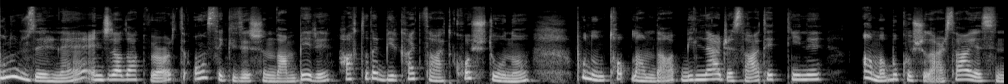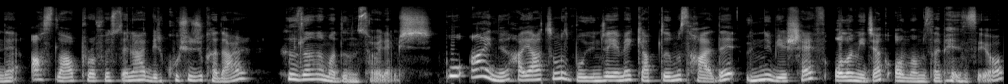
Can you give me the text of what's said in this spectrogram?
Bunun üzerine Angela Duckworth 18 yaşından beri haftada birkaç saat koştuğunu, bunun toplamda binlerce saat ettiğini ama bu koşular sayesinde asla profesyonel bir koşucu kadar hızlanamadığını söylemiş. Bu aynı hayatımız boyunca yemek yaptığımız halde ünlü bir şef olamayacak olmamıza benziyor.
